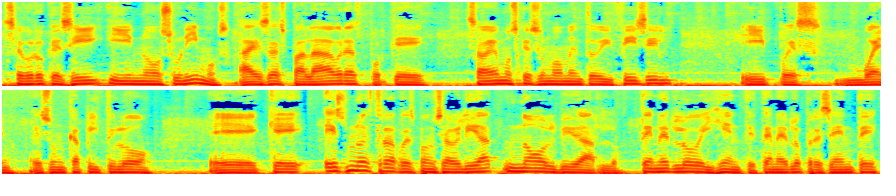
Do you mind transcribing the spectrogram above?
Seguro que sí, y nos unimos a esas palabras porque sabemos que es un momento difícil y pues bueno, es un capítulo eh, que es nuestra responsabilidad no olvidarlo, tenerlo vigente, tenerlo presente,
